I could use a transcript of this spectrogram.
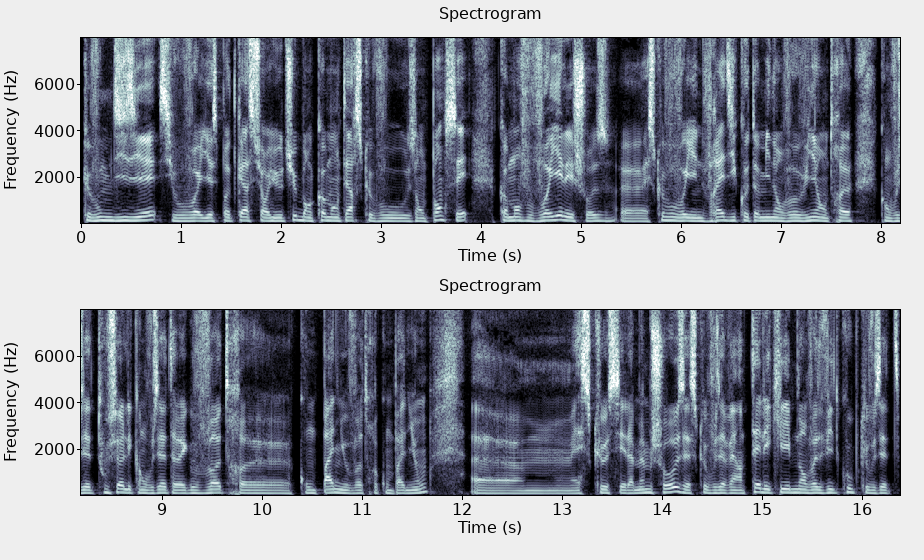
que vous me disiez, si vous voyez ce podcast sur YouTube, en commentaire ce que vous en pensez, comment vous voyez les choses. Euh, est-ce que vous voyez une vraie dichotomie dans vos vies entre quand vous êtes tout seul et quand vous êtes avec votre euh, compagne ou votre compagnon? Est-ce que c'est la même chose? Est-ce que vous avez un tel équilibre dans votre vie de couple que vous êtes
